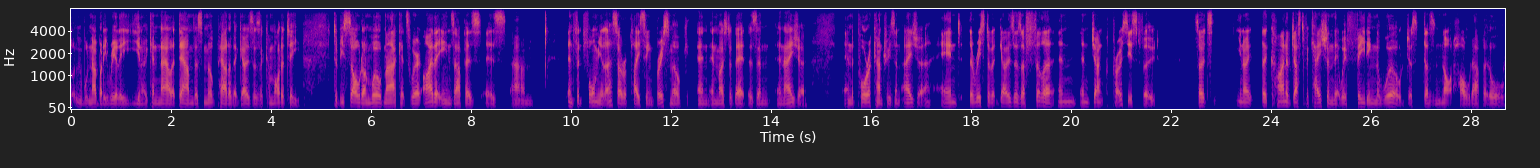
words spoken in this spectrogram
well, nobody really, you know, can nail it down. This milk powder that goes as a commodity to be sold on world markets, where it either ends up as as um, infant formula, so replacing breast milk, and and most of that is in in Asia, and the poorer countries in Asia, and the rest of it goes as a filler in in junk processed food. So it's you know the kind of justification that we're feeding the world just does not hold up at all.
